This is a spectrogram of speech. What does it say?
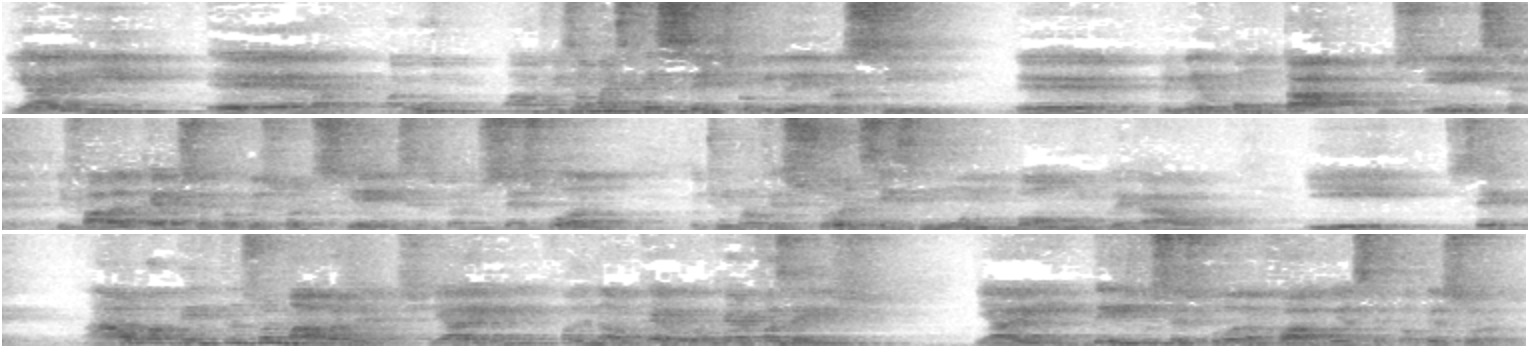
E aí, é, a, a, visão mais recente que eu me lembro, assim, é, primeiro contato com ciência e falar eu quero ser professor de ciências foi no sexto ano. Eu tinha um professor de ciências muito bom, muito legal, e você, a aula dele transformava a gente. E aí eu falei, não, eu quero, eu quero fazer isso. E aí, desde o sexto ano eu falo, eu ia ser professor.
